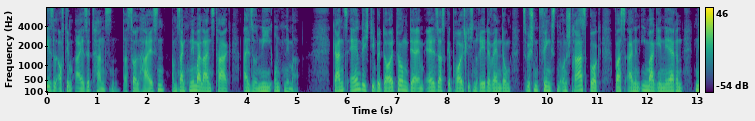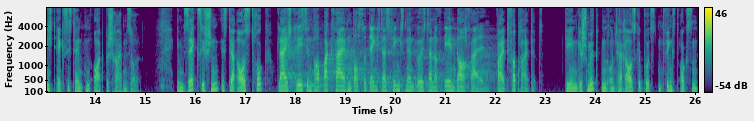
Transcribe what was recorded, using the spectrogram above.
Esel auf dem Eise tanzen. Das soll heißen am Sankt Nimmerleinstag, also nie und nimmer. Ganz ähnlich die Bedeutung der im Elsass gebräuchlichen Redewendung zwischen Pfingsten und Straßburg, was einen imaginären, nicht existenten Ort beschreiben soll. Im Sächsischen ist der Ausdruck Gleich kriegst du ein paar Backpfeifen, dass du denkst, dass Pfingsten und Ostern auf einen Tag fallen. weit verbreitet. Den geschmückten und herausgeputzten Pfingstochsen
